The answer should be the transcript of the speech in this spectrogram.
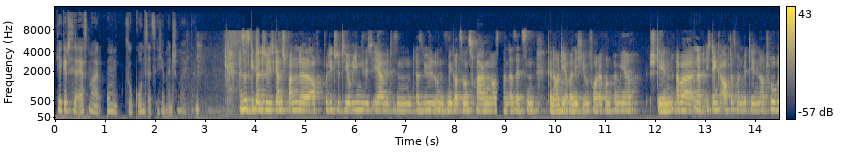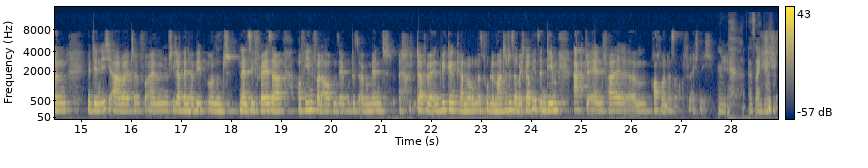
Hier geht es ja erstmal um so grundsätzliche Menschenrechte. Also es gibt natürlich ganz spannende, auch politische Theorien, die sich eher mit diesen Asyl- und Migrationsfragen auseinandersetzen, genau, die aber nicht im Vordergrund bei mir stehen. Aber ich denke auch, dass man mit den Autorinnen, mit denen ich arbeite, vor allem Sheila Ben-Habib und Nancy Fraser, auf jeden Fall auch ein sehr gutes Argument dafür entwickeln kann, warum das problematisch ist. Aber ich glaube, jetzt in dem aktuellen Fall ähm, braucht man das auch vielleicht nicht. Also eigentlich,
